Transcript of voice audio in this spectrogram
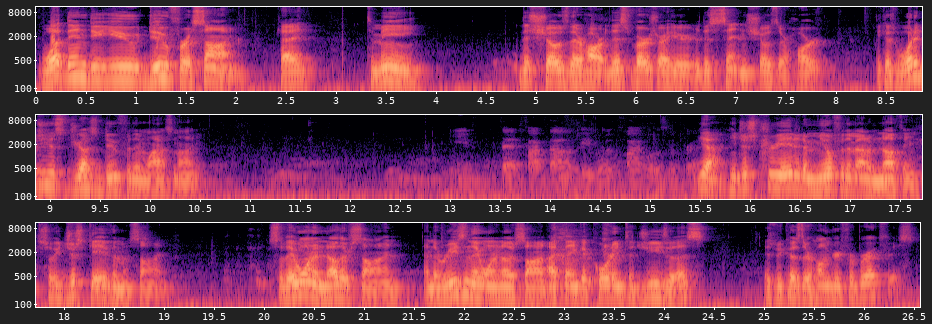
"What then do you do for a sign?" Okay, to me, this shows their heart. This verse right here, this sentence shows their heart, because what did Jesus just do for them last night? He fed 5,000 people with five loaves of bread. Yeah, he just created a meal for them out of nothing. So he just gave them a sign. So they want another sign. And the reason they want another sign, I think, according to Jesus, is because they're hungry for breakfast.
